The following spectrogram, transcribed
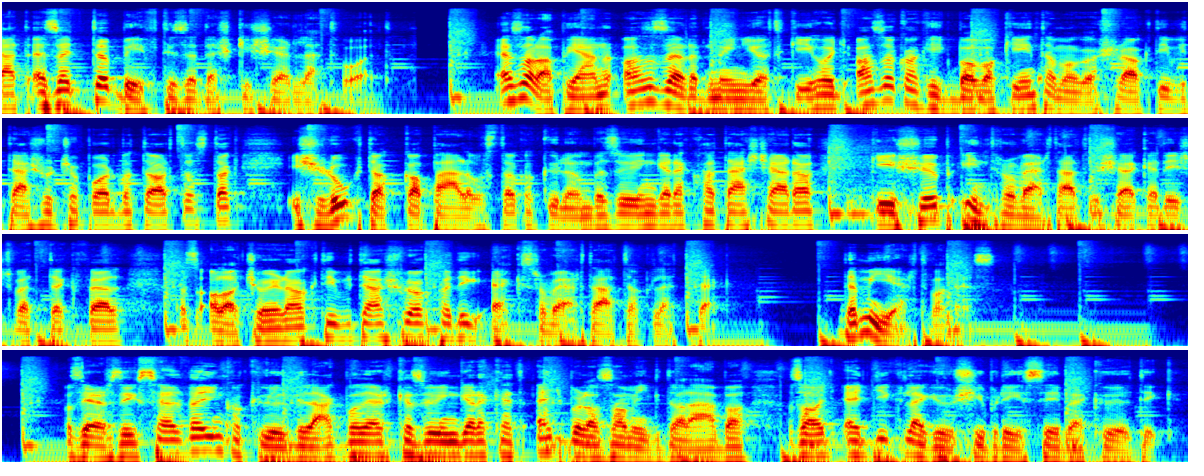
Tehát ez egy több évtizedes kísérlet volt. Ez alapján az az eredmény jött ki, hogy azok, akik babaként a magas reaktivitású csoportba tartoztak, és rúgtak, kapálóztak a különböző ingerek hatására, később introvertált viselkedést vettek fel, az alacsony reaktivitásúak pedig extrovertáltak lettek. De miért van ez? Az érzékszerveink a külvilágból érkező ingereket egyből az amigdalába, az agy egyik legősibb részébe küldik.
